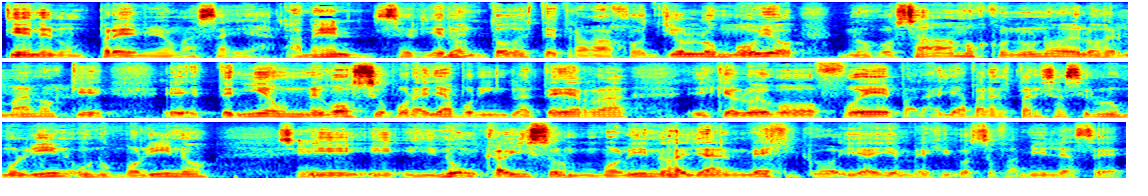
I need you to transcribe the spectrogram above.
tienen un premio más allá. Amén. Se dieron todo este trabajo. Dios los movió. Nos gozábamos con uno de los hermanos que eh, tenía un negocio por allá, por Inglaterra, y que luego fue para allá, para, parece hacer unos molinos, unos molinos y, nunca hizo un molino allá en México, y ahí en México su familia se,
